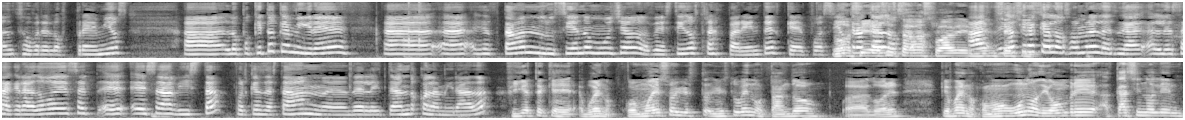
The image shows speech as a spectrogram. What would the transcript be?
ah, sobre los premios. Ah, lo poquito que miré ah, estaban luciendo muchos vestidos transparentes que pues yo No, creo sí, que a los, yo creo que a los hombres les, les agradó ese, e- esa vista porque se estaban eh, deleitando con la mirada. Fíjate que, bueno, como eso yo, estu- yo estuve notando, a Loren, que bueno, como uno de hombre, casi no le,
